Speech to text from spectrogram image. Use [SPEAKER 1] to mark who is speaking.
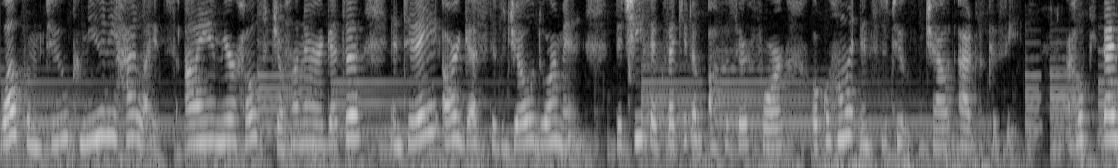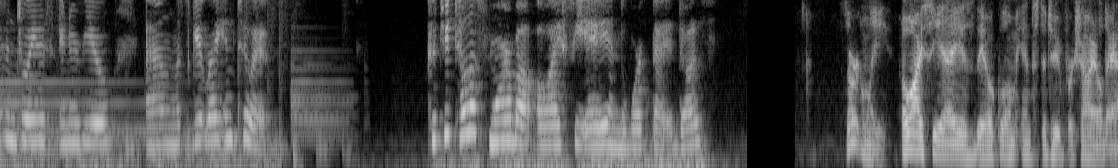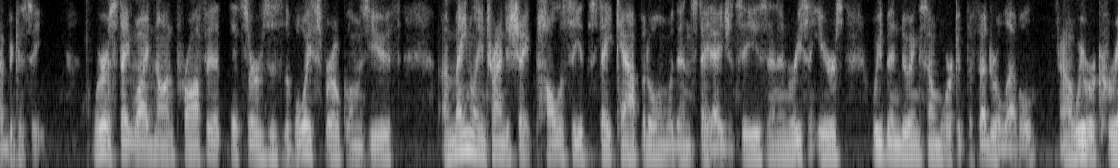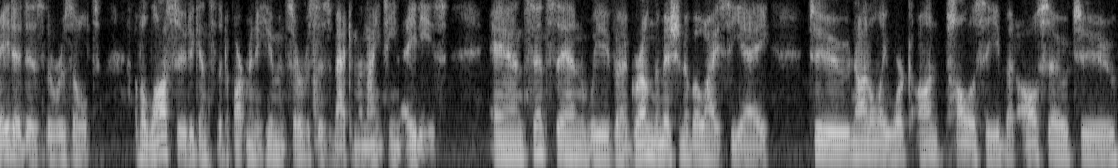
[SPEAKER 1] Welcome to Community Highlights. I am your host, Johanna Argueta, and today our guest is Joe Dorman, the Chief Executive Officer for Oklahoma Institute for Child Advocacy. I hope you guys enjoy this interview, and let's get right into it. Could you tell us more about OICA and the work that it does?
[SPEAKER 2] Certainly. OICA is the Oklahoma Institute for Child Advocacy. We're a statewide nonprofit that serves as the voice for Oklahoma's youth, uh, mainly in trying to shape policy at the state capitol and within state agencies. And in recent years, we've been doing some work at the federal level. Uh, we were created as the result of a lawsuit against the Department of Human Services back in the 1980s. And since then, we've uh, grown the mission of OICA to not only work on policy, but also to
